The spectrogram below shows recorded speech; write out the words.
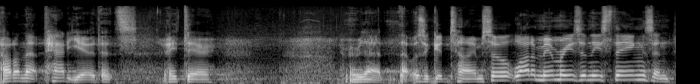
Out on that patio that's right there. Remember that? That was a good time. So, a lot of memories in these things. And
